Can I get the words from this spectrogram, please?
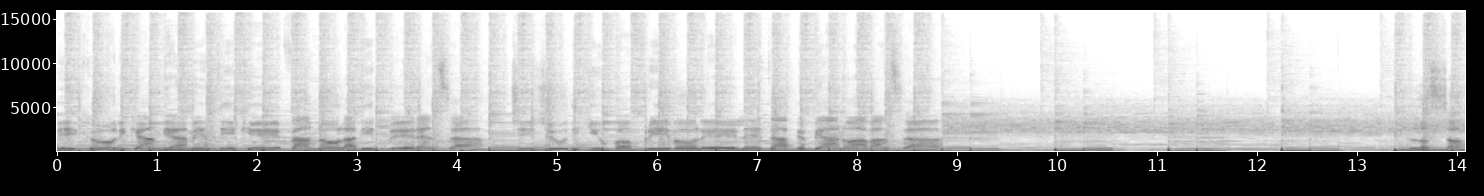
Piccoli cambiamenti che fanno la differenza. Ci giudichi un po' frivole, l'età pian piano avanza. Lo so,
